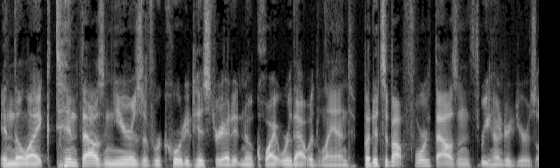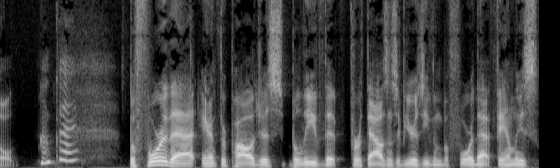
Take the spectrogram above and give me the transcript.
in the like 10,000 years of recorded history, I didn't know quite where that would land, but it's about 4,300 years old. Okay. Before that, anthropologists believe that for thousands of years, even before that, families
